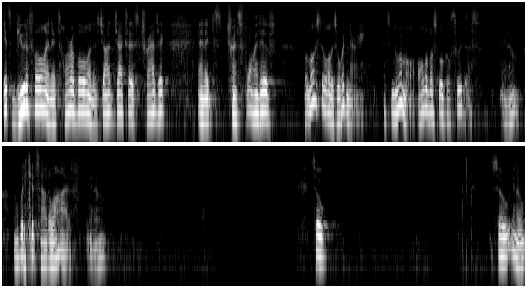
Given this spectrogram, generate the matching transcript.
it's beautiful and it's horrible, and as John Jack said, it's tragic, and it's transformative. But most of all, it's ordinary. It's normal. All of us will go through this. You know, nobody gets out alive, you know. So, so, you know,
